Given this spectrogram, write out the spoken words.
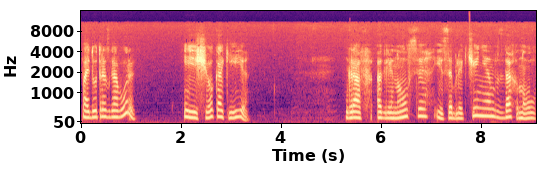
Пойдут разговоры? И еще какие? Граф оглянулся и с облегчением вздохнул,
